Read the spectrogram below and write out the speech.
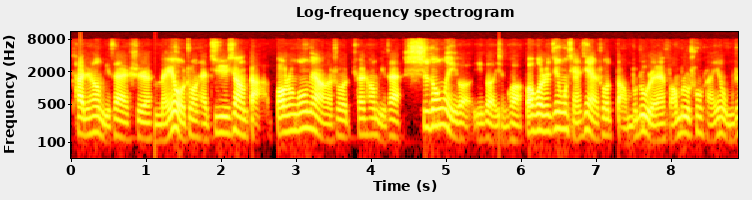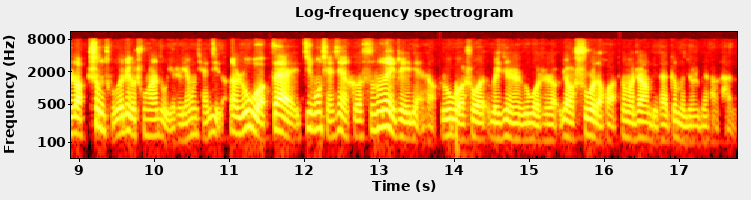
他这场比赛是没有状态，继续像打包装工那样的说全场比赛失踪的一个一个情况，包括是进攻前线说挡不住人，防不住冲传，因为我们知道圣徒的这个冲传组也是联盟前几的。那如果在进攻前线和四分卫这一点上，如果说维京人如果是要输了的话，那么这场比赛根本就是没法看的。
